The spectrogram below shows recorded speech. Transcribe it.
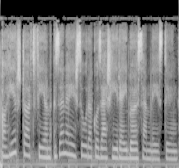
A Hírstart film, zene és szórakozás híreiből szemléztünk.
